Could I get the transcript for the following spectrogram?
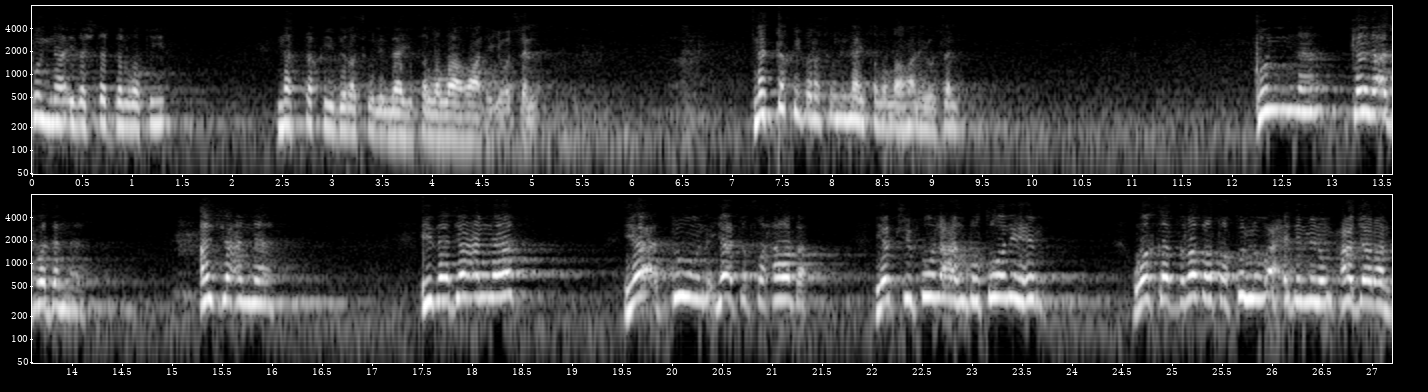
كنا إذا اشتد الوطيس نتقي برسول الله صلى الله عليه وسلم. نتقي برسول الله صلى الله عليه وسلم. كنا كان أجود الناس أشجع الناس. إذا جاء الناس يأتون يأتي الصحابة يكشفون عن بطونهم وقد ربط كل واحد منهم حجرا.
